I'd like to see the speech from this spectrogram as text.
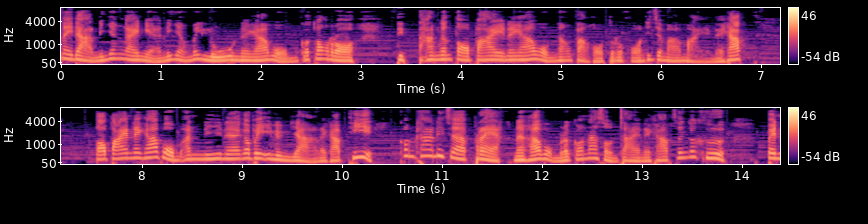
ในด่านนี้ยังไงเนี่ยนนี่ยังไม่รู้นะครับผมก็ต้องรอติดตามกันต่อไปนะครับผมทางฝั่งของตัวละครที่จะมาใหม่นะครับต่อไปนะครับผมอันนี้นะก็เป็นอีกหนึ่งอย่างนะครับที่ค่อนข้างที่จะแปลกนะครับผมแล้วก็น่าสนใจนะครับ ซึ่งก็คือเป็น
